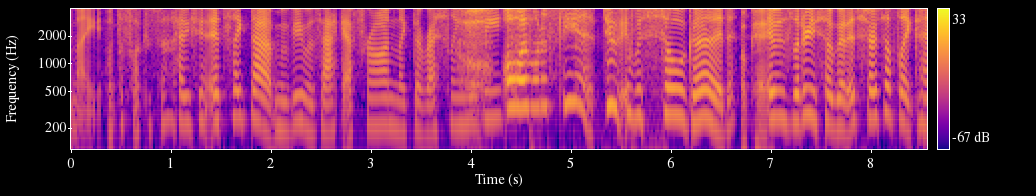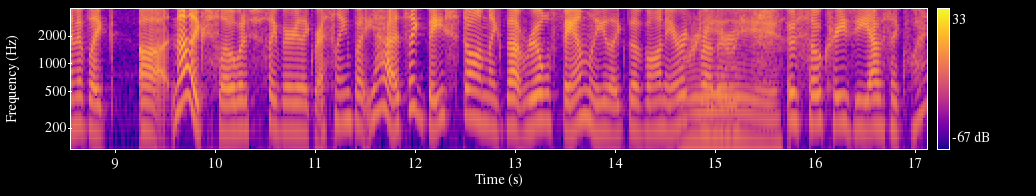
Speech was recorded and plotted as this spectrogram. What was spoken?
night. what the fuck is that? Have you seen It's like that movie with Zac Efron, like the wrestling movie. Oh, I want to see it. Dude, it was so good. Okay. It was literally so good. It starts off like kind of like uh not like slow, but it's just like very like wrestling. But yeah, it's like based on like that real family, like the Von Erich brothers. It was so crazy. I was like, what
